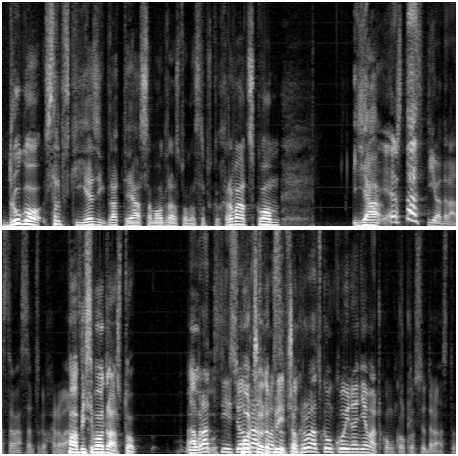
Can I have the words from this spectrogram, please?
Drugo, srpski jezik, brate, ja sam odrastao na srpsko-hrvatskom. Ja, E, šta si ti odrastao na srpsko-hrvatskom? pa mislim odrastao. A brate, ti si odrastao da na pričam. srpsko-hrvatskom koji na njemačkom, koliko si odrastao.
